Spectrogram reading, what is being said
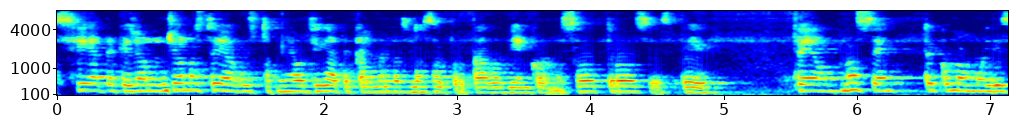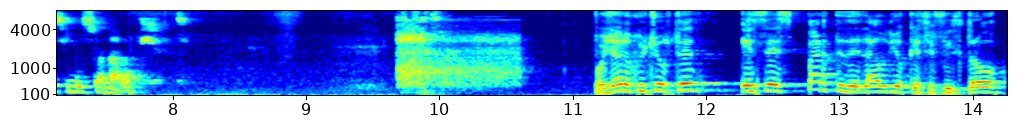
Fíjate que yo, yo no estoy a gusto, señor. Fíjate que al menos no se ha portado bien con nosotros. Este, feo, no sé. Estoy como muy desilusionada, fíjate. Pues ya lo escuchó usted. Ese es parte del audio que se filtró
